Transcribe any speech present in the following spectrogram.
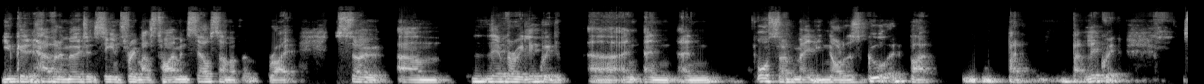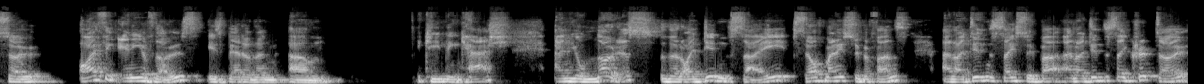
You could have an emergency in three months' time and sell some of them, right? So um, they're very liquid uh, and and and also maybe not as good, but but but liquid. So I think any of those is better than um, keeping cash. And you'll notice that I didn't say self managed super funds and I didn't say super and I didn't say crypto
